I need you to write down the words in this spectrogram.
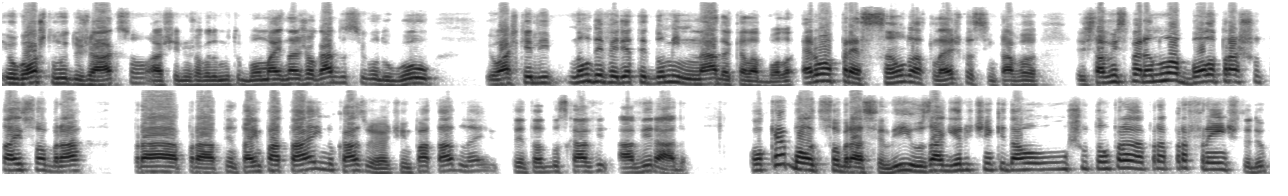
Eu gosto muito do Jackson, achei ele um jogador muito bom, mas na jogada do segundo gol, eu acho que ele não deveria ter dominado aquela bola. Era uma pressão do Atlético, assim, tava, eles estavam esperando uma bola para chutar e sobrar para tentar empatar, e no caso já tinha empatado, né? Tentando buscar a virada. Qualquer bola que sobrasse ali, o zagueiro tinha que dar um chutão para frente, entendeu?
